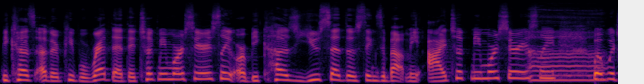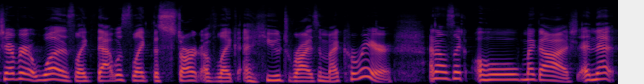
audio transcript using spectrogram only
because other people read that they took me more seriously or because you said those things about me i took me more seriously. Uh, but whichever it was like that was like the start of like a huge rise in my career. And i was like oh my gosh. And that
